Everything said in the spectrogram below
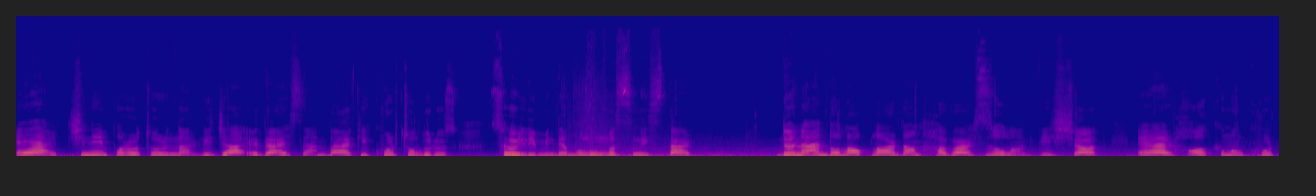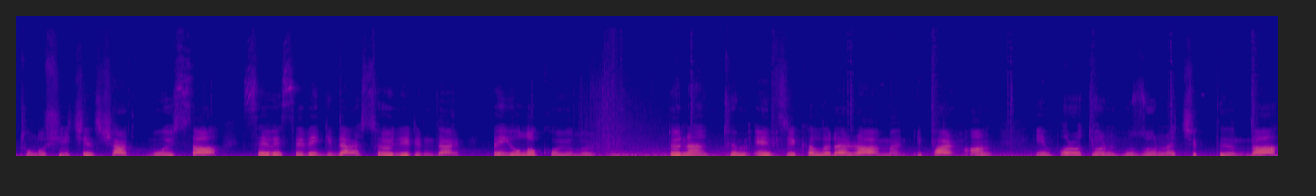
Eğer Çin imparatorundan rica edersen belki kurtuluruz söyleminde bulunmasını ister. Dönen dolaplardan habersiz olan Dilşat, eğer halkımın kurtuluşu için şart buysa seve seve gider söylerim der ve yola koyulur. Dönen tüm entrikalara rağmen İperhan, imparatorun huzuruna çıktığında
